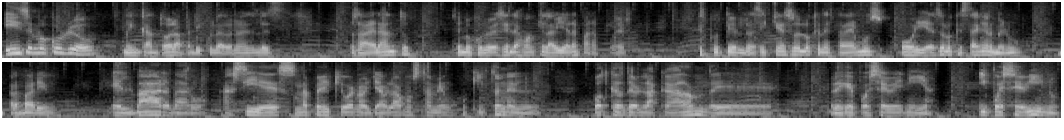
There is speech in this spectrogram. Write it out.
Y se me ocurrió, me encantó la película, de una vez les los adelanto, se me ocurrió decirle a Juan que la viera para poder discutirlo. Así que eso es lo que les traemos hoy, eso es lo que está en el menú, Barbarian. El Bárbaro, así es, una peli que bueno, ya hablamos también un poquito en el podcast de Black Adam de, de que pues se venía y pues se vino.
